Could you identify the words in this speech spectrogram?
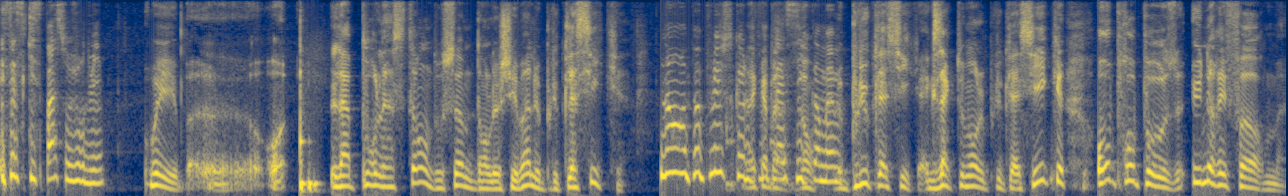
Et c'est ce qui se passe aujourd'hui. Oui, bah, là pour l'instant, nous sommes dans le schéma le plus classique. Non, un peu plus que le plus cabane. classique Non, quand même. Le plus classique, exactement le plus classique. On propose une réforme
